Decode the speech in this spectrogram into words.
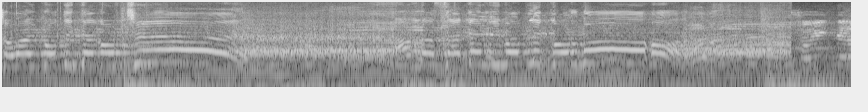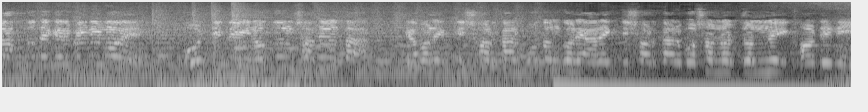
সবাই প্রতিজ্ঞা করছে। আমরা সেকেন্ড রিপাবলিক করব। শহীদদের আত্মত্যাগের বিনিময়ে অর্জিত এই নতুন স্বাধীনতা কেবল একটি সরকার পতন করে আরেকটি সরকার বসানোর জন্যই ঘটেনি।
